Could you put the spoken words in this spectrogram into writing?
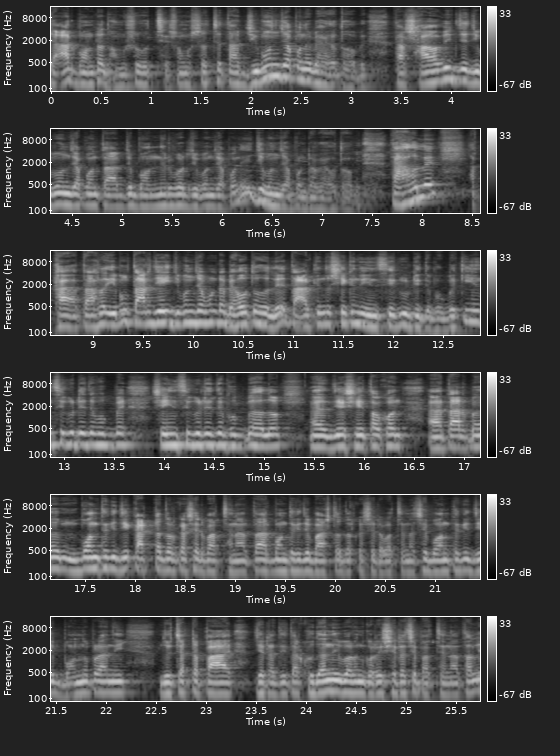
যার বনটা ধ্বংস হচ্ছে, সমস্যা হচ্ছে তার জীবনযাপনে ব্যাহত হবে। তার স্বাভাবিক যে জীবনযাপন, তার যে বন নির্ভর জীবনযাপন, এই জীবনযাপনটা ব্যাহত হবে। তাহলে তাহলে এবং তার যে এই জীবনযাপনটা ব্যাহত হলে তার কিন্তু সে কিন্তু ইনসিকিউরিটিতে ভুগবে। কি ইনসিকিউরিটিতে ভুগবে? সেই ইনসিকিউরিটিতে ভুগবে হলো যে সে তখন তার বন থেকে যে কাঠটা দরকার সেটা পাচ্ছে না, তার বন থেকে যে বাঁশটা দরকার সেটা পাচ্ছে না, সে বন থেকে যে বন্যপ্রাণী দু চারটা পায়, যেটা দিয়ে তার ক্ষুধা নিবারণ করে, সেটা সে পাচ্ছে না, তাহলে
